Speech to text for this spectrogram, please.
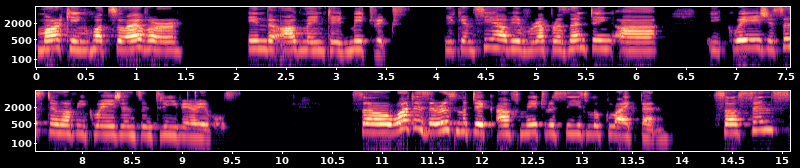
marking whatsoever in the augmented matrix. You can see how we're representing a equation system of equations in three variables. So what does arithmetic of matrices look like then? So since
